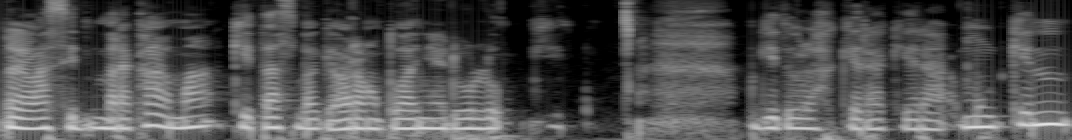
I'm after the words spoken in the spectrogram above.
relasi mereka sama kita sebagai orang tuanya dulu gitu. begitulah kira-kira mungkin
